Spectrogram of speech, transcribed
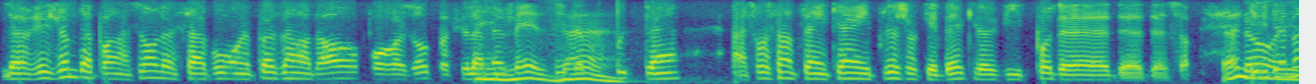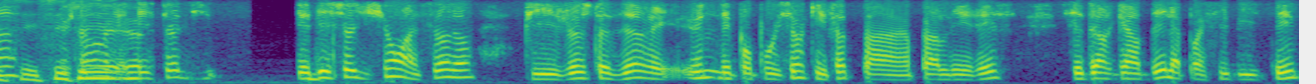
le régime de pension, là, ça vaut un pesant d'or pour eux autres parce que la ben, majorité de beaucoup de temps à 65 ans et plus au Québec ne vivent pas de, de, de ça. Ah non, c'est, il, y a des solutions à ça. Là. Puis juste te dire, une des propositions qui est faite par, par l'IRIS, c'est de regarder la possibilité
